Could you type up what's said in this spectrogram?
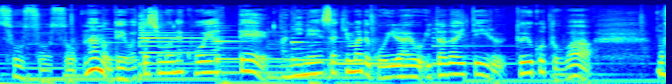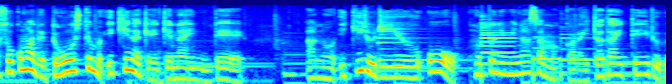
そうそうそう。なので私もねこうやって、まあ、2年先までご依頼をいただいているということはもうそこまでどうしても生きなきゃいけないんであの生きる理由を本当に皆様から頂いている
